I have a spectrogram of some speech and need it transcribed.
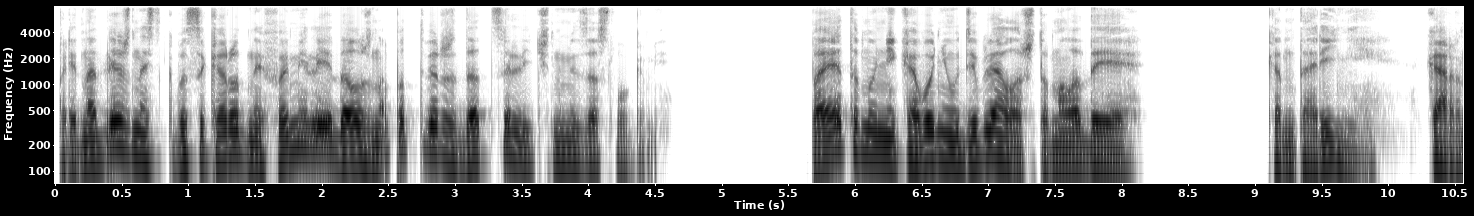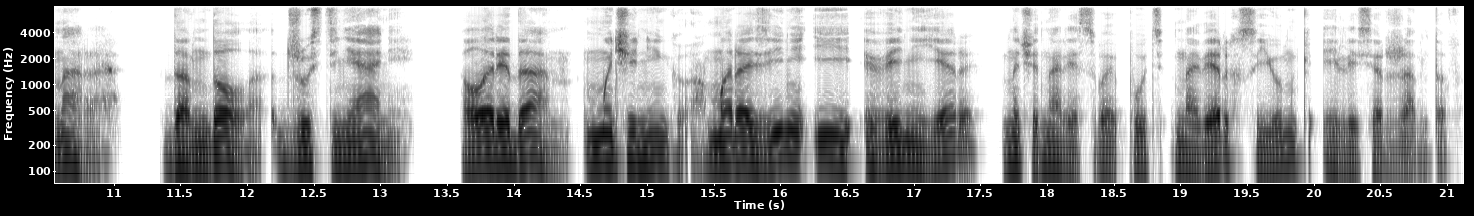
Принадлежность к высокородной фамилии должна подтверждаться личными заслугами. Поэтому никого не удивляло, что молодые Конторини, Карнара, Дандола, Джустиниани, Лоридан, Мочениго, Морозини и Веньеры начинали свой путь наверх с юнг или сержантов.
